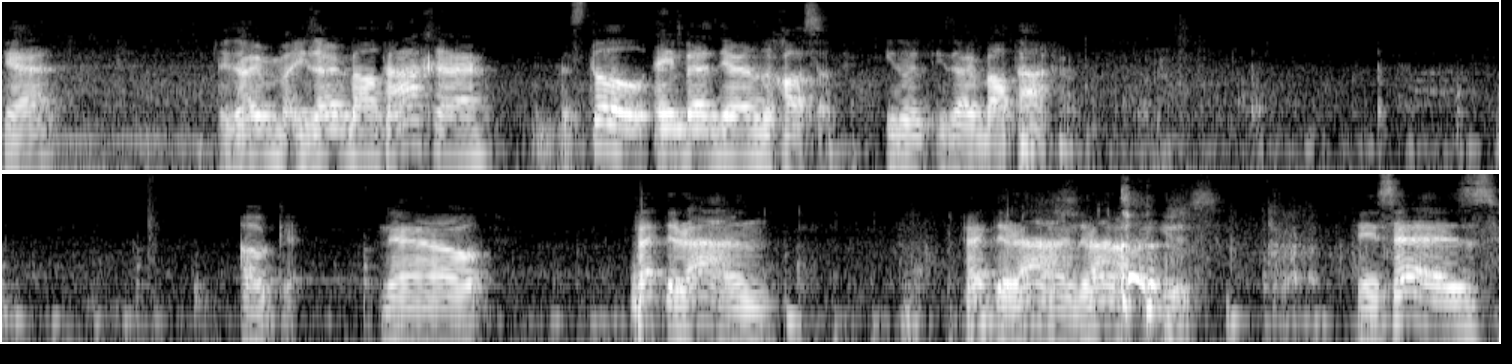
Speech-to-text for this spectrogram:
Yeah? He's over, Baal Ta'acher, but still ain't Bezin Yerin Chasav. Know, he's over Baal Ta'acher. Okay. Now, the Ran, fact the Ran, the argues. He says,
